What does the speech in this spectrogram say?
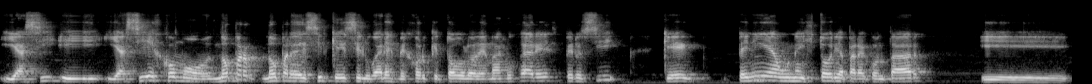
y así, y, así es como, no para, no para decir que ese lugar es mejor que todos los demás lugares, pero sí que tenía una historia para contar y,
